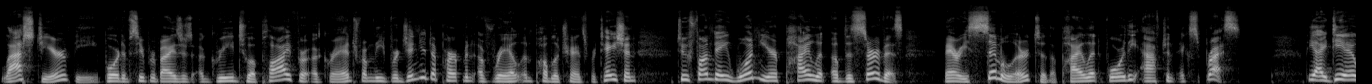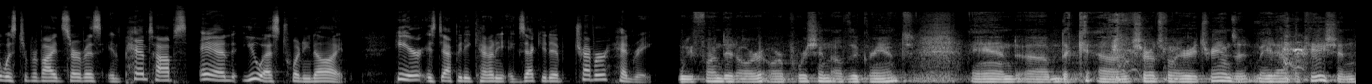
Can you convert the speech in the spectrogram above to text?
Last year, the Board of Supervisors agreed to apply for a grant from the Virginia Department of Rail and Public Transportation to fund a one year pilot of the service, very similar to the pilot for the Afton Express. The idea was to provide service in Pantops and US 29. Here is Deputy County Executive Trevor Henry. We funded our, our portion of the grant, and um, the uh, Charlottesville Area Transit made application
